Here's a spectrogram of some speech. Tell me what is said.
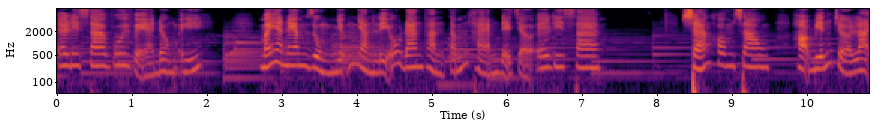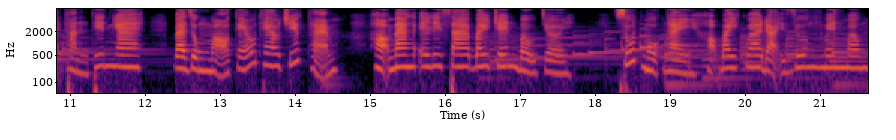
Elisa vui vẻ đồng ý. Mấy anh em dùng những nhành liễu đan thành tấm thảm để chở Elisa. Sáng hôm sau, họ biến trở lại thành Thiên Nga và dùng mỏ kéo theo chiếc thảm. Họ mang Elisa bay trên bầu trời. Suốt một ngày, họ bay qua đại dương mênh mông.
